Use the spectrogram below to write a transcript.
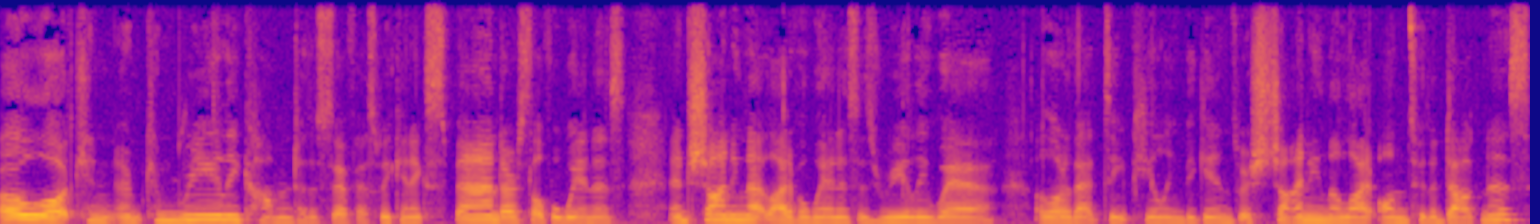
a lot can um, can really come to the surface. We can expand our self-awareness and shining that light of awareness is really where a lot of that deep healing begins. We're shining the light onto the darkness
